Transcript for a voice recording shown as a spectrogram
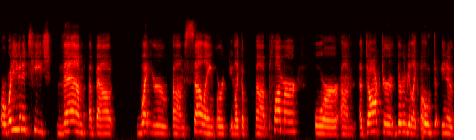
or what are you going to teach them about what you're um, selling, or like a uh, plumber or um, a doctor? They're going to be like, oh, you know,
